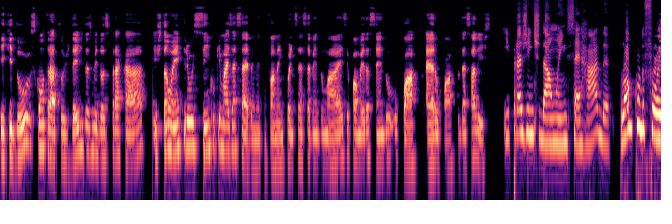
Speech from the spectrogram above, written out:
e que dos contratos desde 2012 para cá estão entre os cinco que mais recebem, né? Com o Flamengo e Corinthians recebendo mais e o Palmeiras sendo o quarto, era o quarto dessa lista. E para a gente dar uma encerrada, logo quando foi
